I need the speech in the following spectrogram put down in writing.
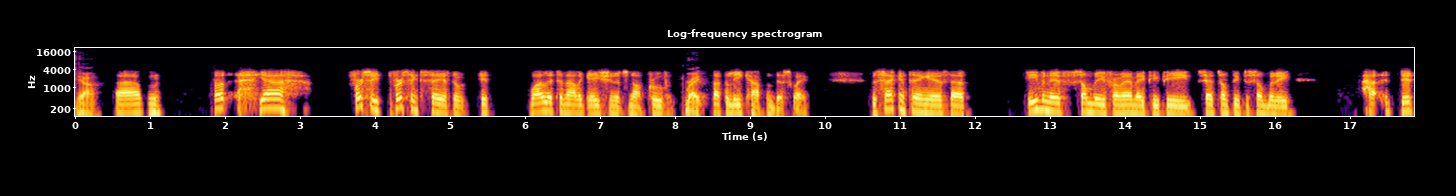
Yeah. Um, but yeah, firstly, the first thing to say is that it, while it's an allegation, it's not proven. Right. That the leak happened this way. The second thing is that even if somebody from MAPP said something to somebody, ha, did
